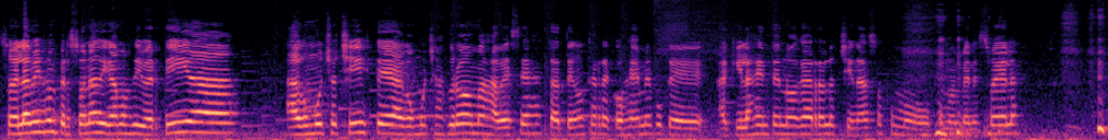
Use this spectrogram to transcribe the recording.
Soy la misma persona, digamos, divertida, hago mucho chiste, hago muchas bromas, a veces hasta tengo que recogerme porque aquí la gente no agarra los chinazos como, como en Venezuela.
